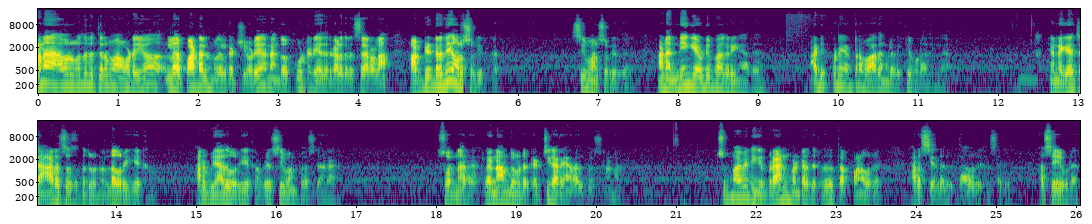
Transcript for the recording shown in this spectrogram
ஆனால் அவர் வந்துட்டு திருமாவோடையோ இல்லை பாட்டாள் மகள் கட்சியோடையோ நாங்கள் கூட்டணி எதிர்காலத்தில் சேரலாம் அப்படின்றதையும் அவர் சொல்லியிருக்காரு. சீமான் சொல்லியிருக்காரு. ஆனால் நீங்கள் எப்படி பார்க்குறீங்க அதை? அடிப்படையற்ற வாதங்களை வைக்கக்கூடாதுல்ல. என்னைக்காச்சும் ஆர்எஸ்எஸ் வந்துட்டு ஒரு நல்ல ஒரு இயக்கம் அருமையாத ஒரு இயக்கம். அப்படியே சீமான் பேசுகிறாரா சொன்னாரா? இல்லை நாம் தமிழர் கட்சிக்காரன் யாராவது பேசுகிறானா சும்மாவே நீங்கள் பிராண்ட் பண்ணுறதுன்றது தப்பான ஒரு அரசியல் அது. தவறு சரி. அது செய்யக்கூடாது.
